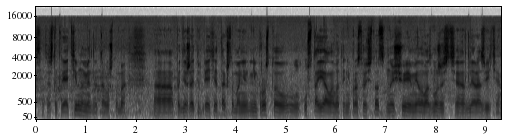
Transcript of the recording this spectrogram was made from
соответственно, креативными для того, чтобы э, поддержать предприятие так, чтобы они не просто устояло в этой непростой ситуации, но еще и имело возможность э, для развития.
